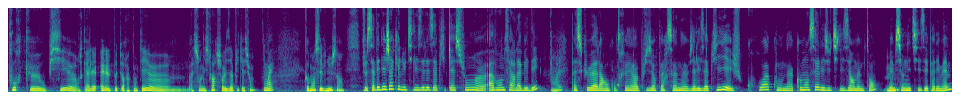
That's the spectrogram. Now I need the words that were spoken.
pour que vous puissiez, euh, en tout cas, elle, elle, peut te raconter euh, bah, son histoire sur les applications. Ouais. Comment c'est venu ça? Je savais déjà qu'elle utilisait les applications euh, avant de faire la BD, ouais. parce qu'elle a rencontré plusieurs personnes via les applis et je crois qu'on a commencé à les utiliser en même temps, même mhm. si on n'utilisait pas les mêmes.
